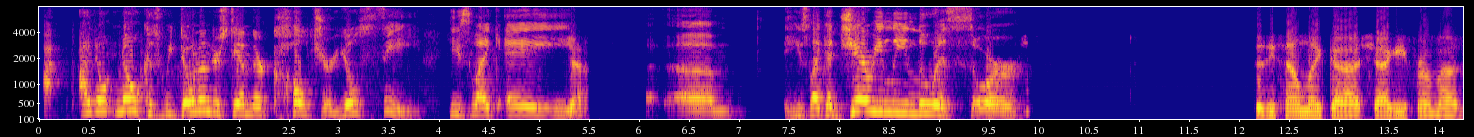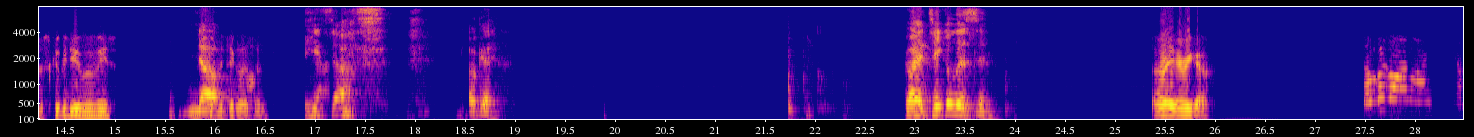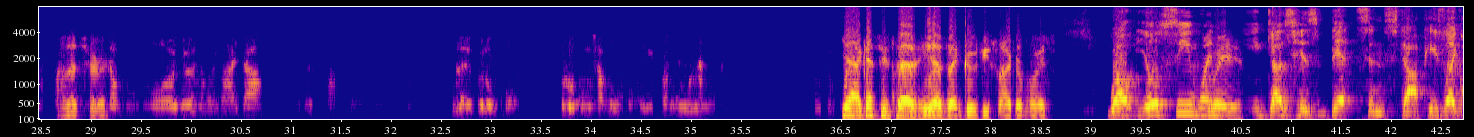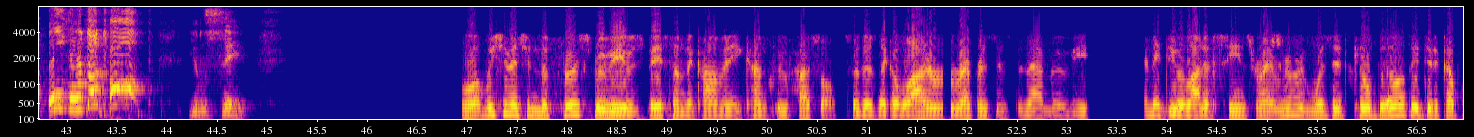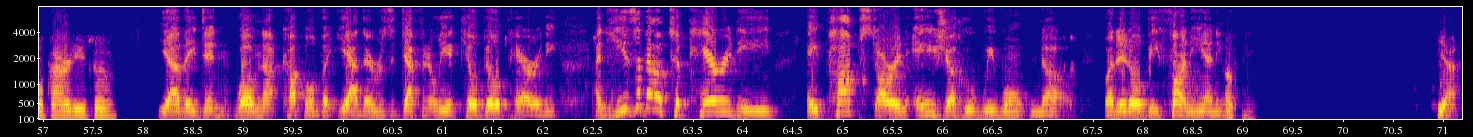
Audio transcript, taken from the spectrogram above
I I don't know because we don't understand their culture. You'll see. He's like a Yeah. um, he's like a Jerry Lee Lewis or Does he sound like uh, Shaggy from uh, the Scooby Doo movies? no. Let me take a listen. He sounds okay. Go ahead, take a listen. All right, here we go. Oh, that's her. Yeah, I guess he said he has that goofy slacker voice. Well, you'll see when Wait. he does his bits and stuff. He's like over the top. You'll see. Well, we should mention the first movie was based on the comedy Kung Fu Hustle, so there's like a lot of references to that movie, and they do a lot of scenes from it. Remember, was it Kill Bill? They did a couple parodies of. Yeah, they did. Well, not couple, but yeah, there was definitely a Kill Bill parody, and he's about to parody a pop star in Asia who we won't know, but it'll be funny anyway. Okay. Yeah.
